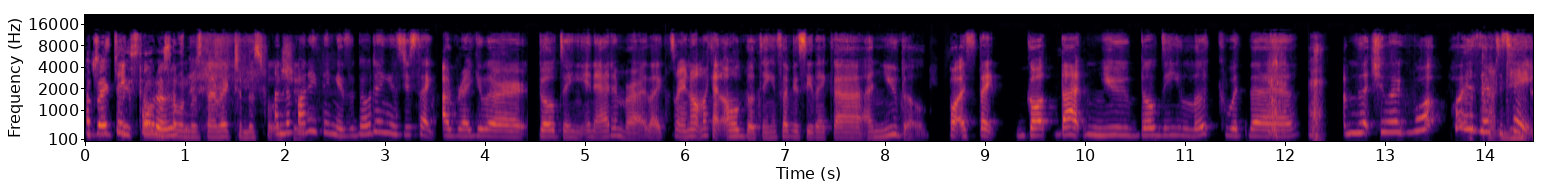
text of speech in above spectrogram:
I beg take photos. someone was directing this photo And the funny thing is, the building is just like a regular building in Edinburgh. Like, sorry, not like an old building. It's obviously like a, a new build, but it's like got that new buildy look with the. I'm literally like, what? What is there to take?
